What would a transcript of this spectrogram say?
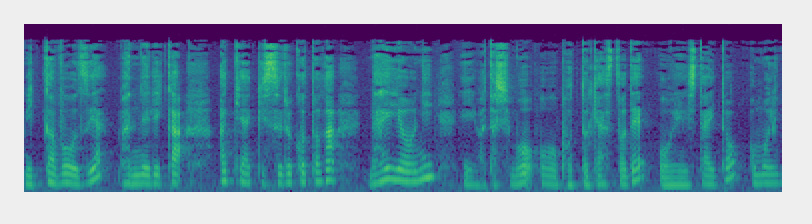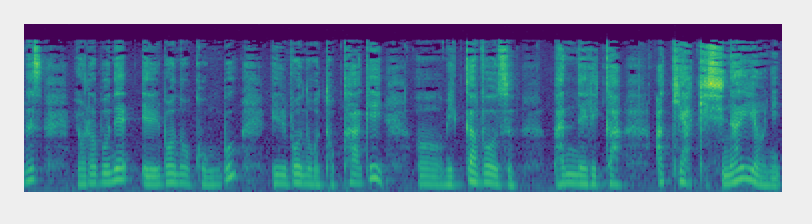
三日坊主やマンネリ化飽き飽きすることがないように私もポッドキャストで応援したいと思います여러분의일본어공부일본어독하기三日坊主マンネリ化飽き飽きしないように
